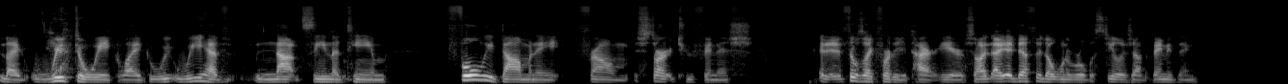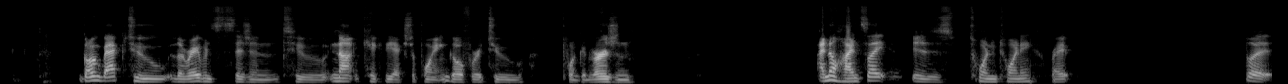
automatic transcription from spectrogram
like week yeah. to week. Like we, we have not seen a team fully dominate from start to finish it, it feels like for the entire year. So I, I definitely don't want to rule the Steelers out of anything. Going back to the Ravens' decision to not kick the extra point and go for a two point conversion. I know hindsight is 2020, right? But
